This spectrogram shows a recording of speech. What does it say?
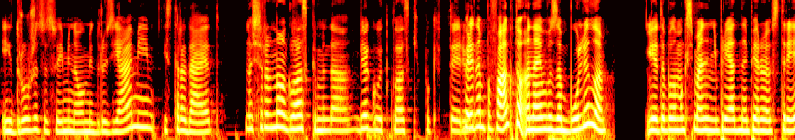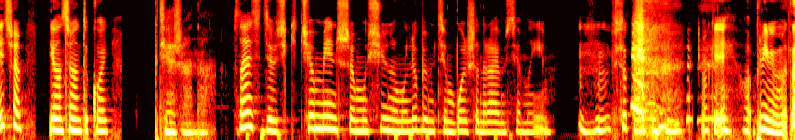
и дружит со своими новыми друзьями и страдает. Но все равно глазками, да, бегают глазки по кафетерию. При этом, по факту, она его забулила, и это была максимально неприятная первая встреча, и он все равно такой, где же она? Знаете, девочки, чем меньше мужчину мы любим, тем больше нравимся мы им. Все так. Окей, примем это.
